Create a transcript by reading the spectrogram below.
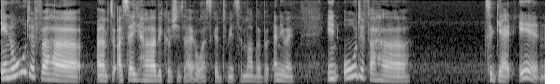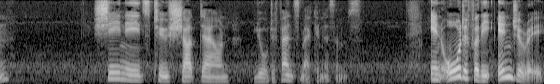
in order for her, um, I say her because she's ayahuasca and to me it's her mother, but anyway, in order for her to get in, she needs to shut down your defense mechanisms. In order for the injury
